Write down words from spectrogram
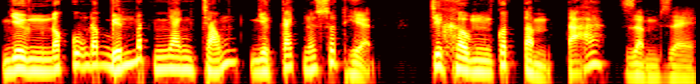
nhưng nó cũng đã biến mất nhanh chóng như cách nó xuất hiện, chứ không có tầm tã rầm rề.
